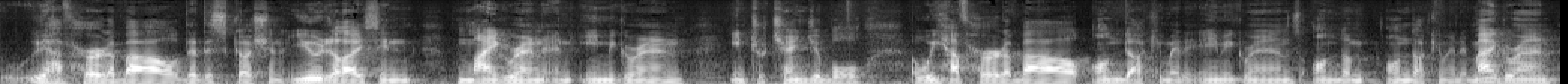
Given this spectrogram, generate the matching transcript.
we have heard about the discussion utilizing migrant and immigrant interchangeable. Uh, we have heard about undocumented immigrants, undocumented migrant.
